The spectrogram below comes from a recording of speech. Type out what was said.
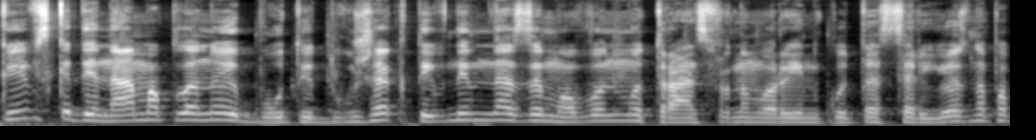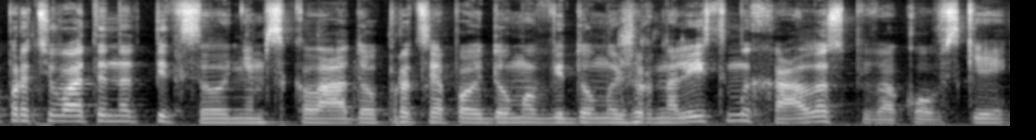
Київська Динамо планує бути дуже активним на зимовому трансферному ринку та серйозно попрацювати над підсиленням складу. Про це повідомив відомий журналіст Михайло Співаковський.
